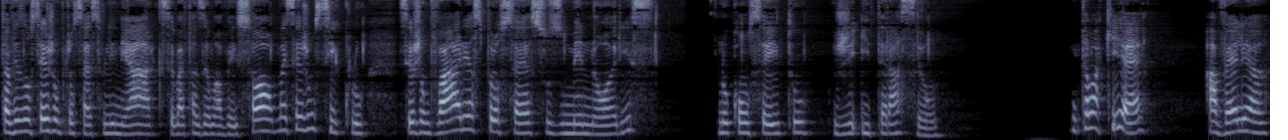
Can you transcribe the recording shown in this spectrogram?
Talvez não seja um processo linear que você vai fazer uma vez só, mas seja um ciclo. Sejam vários processos menores no conceito de iteração. Então aqui é a velha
